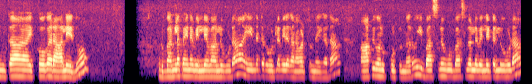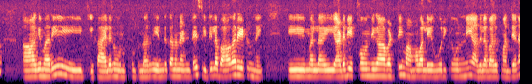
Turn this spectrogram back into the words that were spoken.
ఇంకా ఎక్కువగా రాలేదు. ఇప్పుడు బండ్ల పైన వెళ్ళే వాళ్ళు కూడా ఏంటంటే రోడ్ల మీద కనబడుతున్నాయి కదా ఆపి కొనుక్కుంటున్నారు. ఈ బస్సులు బస్సులలో వెళ్ళేటోళ్ళు కూడా ఆగి మరీ ఈ కాయలను కొనుక్కుంటున్నారు. ఎందుకనంటే సిటీలో బాగా రేటు ఉన్నాయి. ఈ మళ్ళీ ఈ అడవి ఎక్కువ ఉంది కాబట్టి మా అమ్మ వాళ్ళ ఊరికి ఉన్ని ఆదిలాబాద్కి మధ్యన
